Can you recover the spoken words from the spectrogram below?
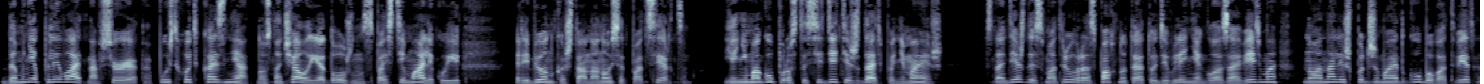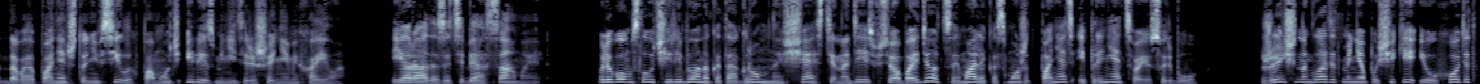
Да мне плевать на все это. Пусть хоть казнят, но сначала я должен спасти Малику и ребенка, что она носит под сердцем. Я не могу просто сидеть и ждать, понимаешь? С надеждой смотрю в распахнутые от удивления глаза ведьмы, но она лишь поджимает губы в ответ, давая понять, что не в силах помочь или изменить решение Михаила. «Я рада за тебя, Самуэль. В любом случае, ребенок — это огромное счастье. Надеюсь, все обойдется, и Малика сможет понять и принять свою судьбу». Женщина гладит меня по щеке и уходит,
